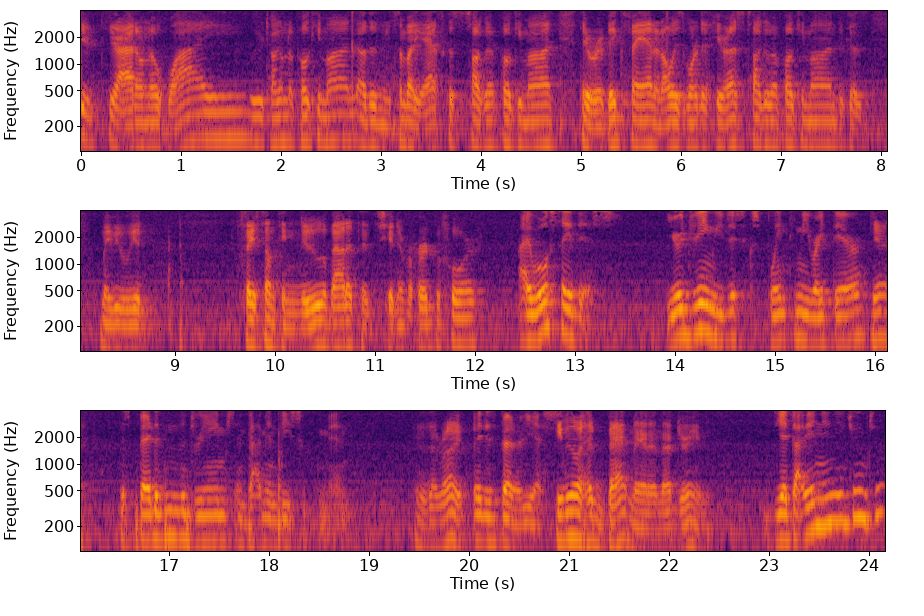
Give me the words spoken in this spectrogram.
I don't know why we were talking about Pokemon, other than somebody asked us to talk about Pokemon. They were a big fan and always wanted to hear us talk about Pokemon because maybe we would say something new about it that she had never heard before. I will say this. Your dream you just explained to me right there Yeah, is better than the dreams in Batman v Superman. is that right? It is better, yes. Even though I had Batman in that dream. you had Batman in your dream too?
